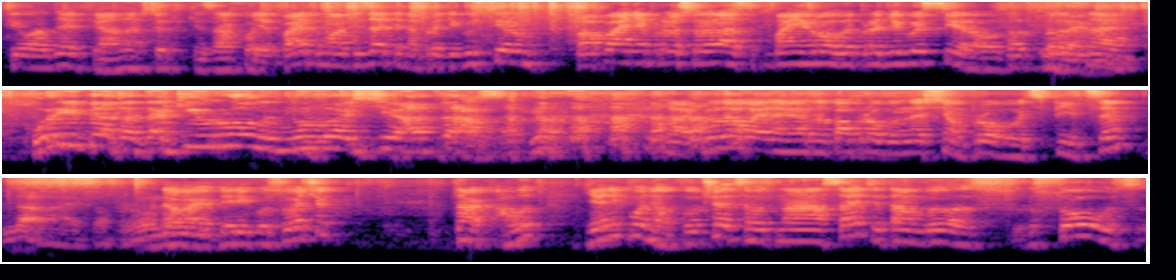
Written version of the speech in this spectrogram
Филадельфия, она все-таки заходит. Поэтому обязательно продегустируем. Папаня в прошлый раз мои роллы продегустировал, тот кто Ой, знает. Ой, ребята, такие роллы, ну вообще атас. Так, ну давай, наверное, попробуем, начнем пробовать с пиццы. Давай, попробуем. Давай, бери кусочек. Так, а вот я не понял, получается вот на сайте там было соус,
